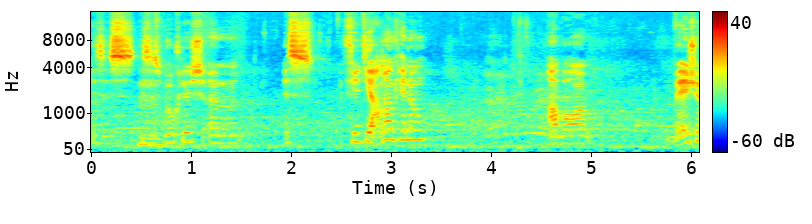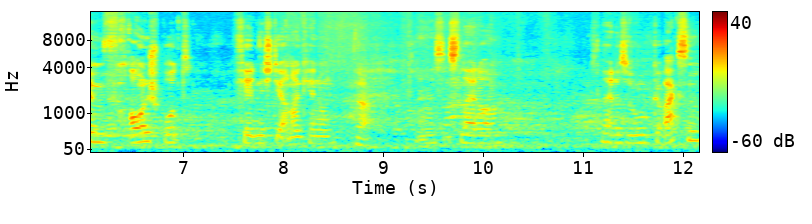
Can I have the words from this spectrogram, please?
Ist es, ist es wirklich. Ähm, es fehlt die Anerkennung, aber welchem Frauensport fehlt nicht die Anerkennung? Ja. Es ist leider, ist leider so gewachsen.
